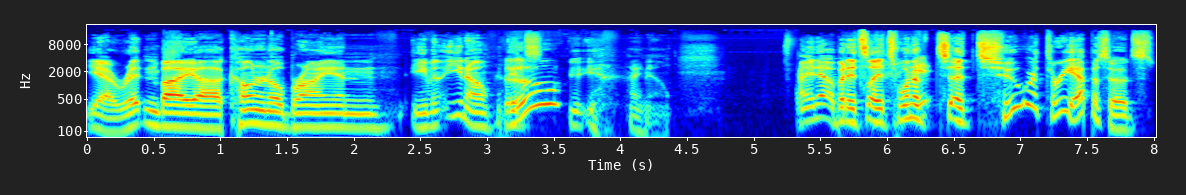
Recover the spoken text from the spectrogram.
yeah, written by uh Conan O'Brien. Even you know Who? it's- I know. I know, but it's it's one of t- uh, two or three episodes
